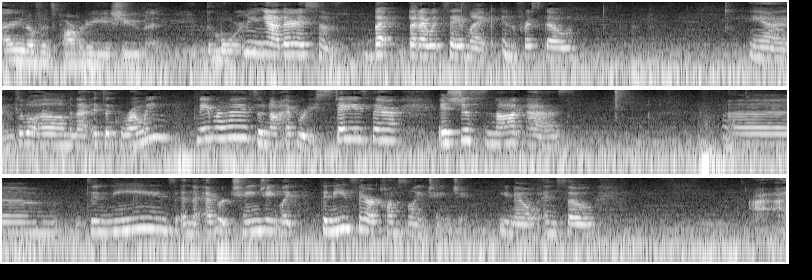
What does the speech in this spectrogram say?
I don't know if it's a poverty issue. but The more I mean, yeah, there is some, but but I would say like in Frisco and Little Elm, and that it's a growing neighborhood, so not everybody stays there. It's just not as um, the needs and the ever changing, like the needs there are constantly changing, you know, and so I, I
